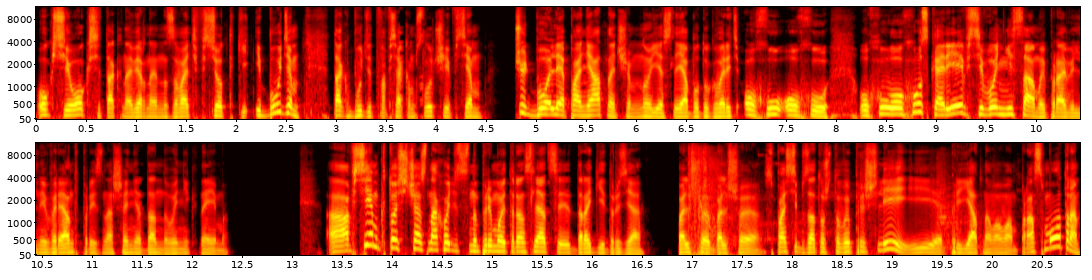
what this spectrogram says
Окси-Окси, так, наверное, называть все-таки и будем. Так будет, во всяком случае, всем чуть более понятно, чем, ну, если я буду говорить оху-оху. Оху-оху, скорее всего, не самый правильный вариант произношения данного никнейма. А всем, кто сейчас находится на прямой трансляции, дорогие друзья, Большое-большое спасибо за то, что вы пришли, и приятного вам просмотра.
